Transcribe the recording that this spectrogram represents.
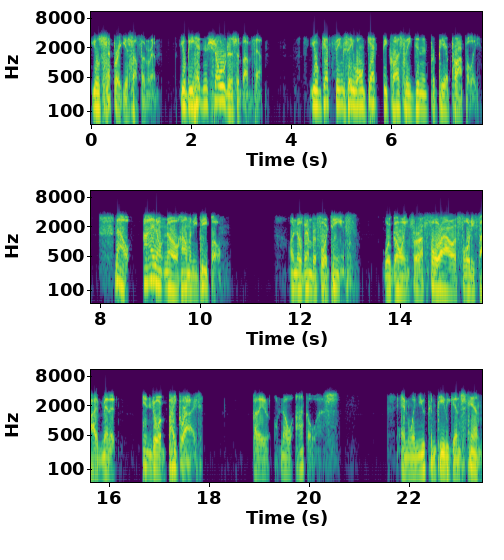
you'll separate yourself from them. You'll be head and shoulders above them. You'll get things they won't get because they didn't prepare properly. Now, I don't know how many people on November 14th, we're going for a four hour, 45 minute indoor bike ride. But I know Anka was. And when you compete against him,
